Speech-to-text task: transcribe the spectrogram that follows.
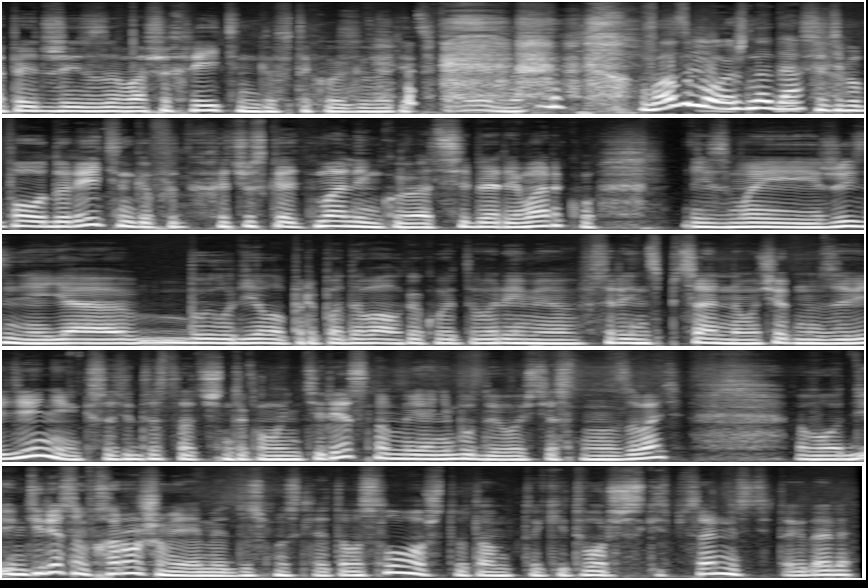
опять же из-за ваших рейтингов такое говорится, правильно? Возможно, да. Кстати, по поводу рейтингов, хочу сказать маленькую от себя ремарку из моей жизни. Я было дело преподавал какое-то время в среднеспециальном учебном заведении, кстати, достаточно таком интересном, я не буду его, естественно, называть. Вот. Интересным в хорошем, я имею в виду смысле этого слова, что там такие творческие специальности и так далее.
